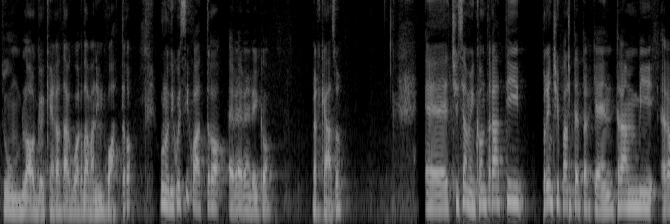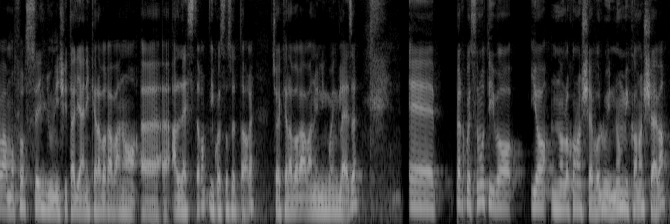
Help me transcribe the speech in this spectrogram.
su un blog che in realtà guardavano in quattro. Uno di questi quattro era Enrico, per caso. E ci siamo incontrati principalmente perché entrambi eravamo forse gli unici italiani che lavoravano uh, all'estero in questo settore, cioè che lavoravano in lingua inglese. E per questo motivo io non lo conoscevo, lui non mi conosceva,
